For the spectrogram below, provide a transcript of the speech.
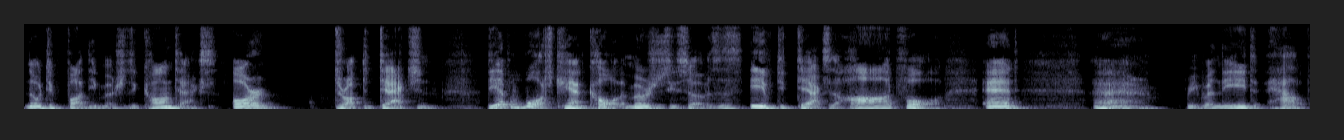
notify the emergency contacts. Or drop detection. The Apple Watch can call emergency services if detects a hard fall and uh, we will need help.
